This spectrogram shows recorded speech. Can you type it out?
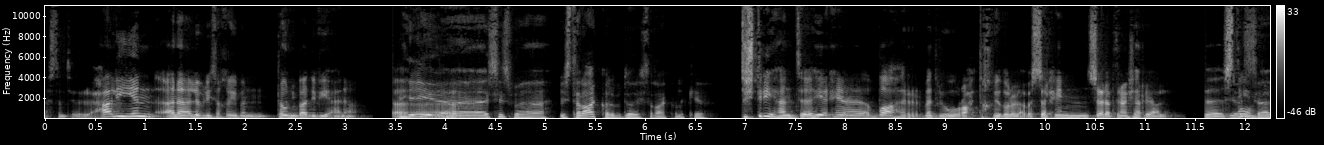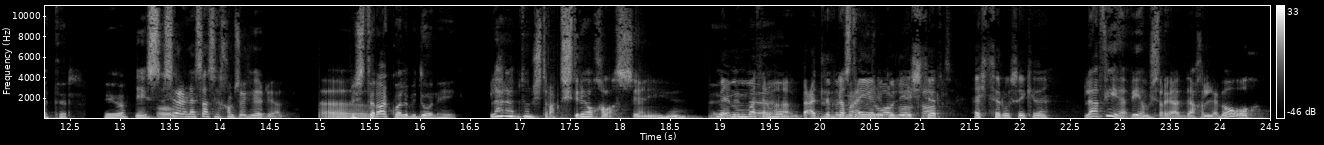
أستمتع. حاليا أنا level ي تقريبا توني بادي فيها أنا. هي آه شو اسمه باشتراك ولا بدون اشتراك ولا كيف؟ تشتريها أنت. هي الحين الظاهر ما أدري هو راح تخفيض ولا لا بس الحين سعرها ب 12 ريال ب Steam يا ساتر. أيوه. السعر الاساسي 25 ريال. آه باشتراك ولا بدون هي؟ لا لا بدون اشتراك. تشتريها وخلاص يعني. يعني مثلا مو بعد level معين يقول لي اشتر اشتر وزي كذا. لا فيها فيها مشتريات داخل اللعبة. أوه.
